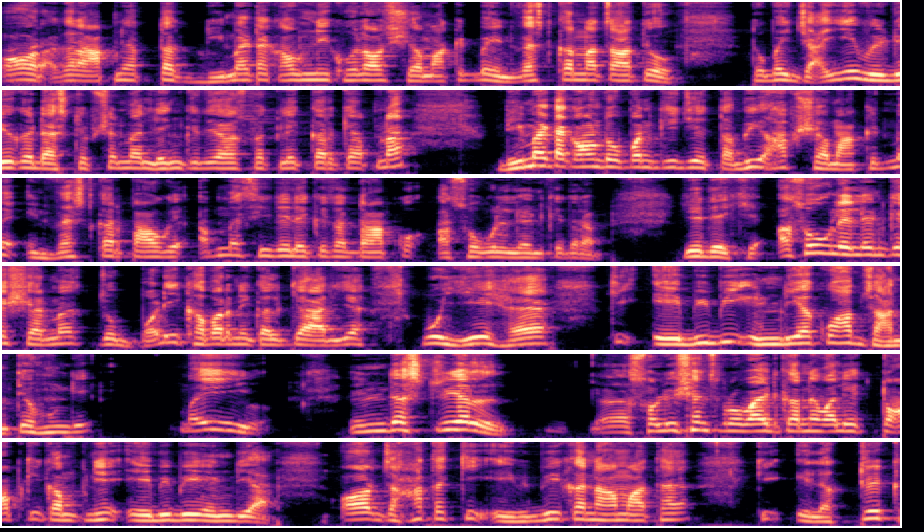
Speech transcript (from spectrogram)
और अगर आपने अब तक डीमेट अकाउंट नहीं खोला और शेयर मार्केट में इन्वेस्ट करना चाहते हो तो भाई जाइए वीडियो के डिस्क्रिप्शन में लिंक दिया उस पर क्लिक करके अपना डीमेट अकाउंट ओपन कीजिए, तभी आप शेयर मार्केट में इन्वेस्ट कर पाओगे। अब मैं सीधे लेके चलता हूँ आपको अशोक लेलैंड की तरफ़। ये देखिए, अशोक लेलैंड के शेयर में जो बड़ी खबर निकल के आ रही है, वो ये है कि एबीबी इंडिया को आप जानते होंगे। भाई इंडस्ट्रियल सॉल्यूशंस प्रोवाइड करने वाली एक टॉप की कंपनी है एबीबी इंडिया और जहाँ तक कि एबीबी का नाम आता है कि इलेक्ट्रिक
